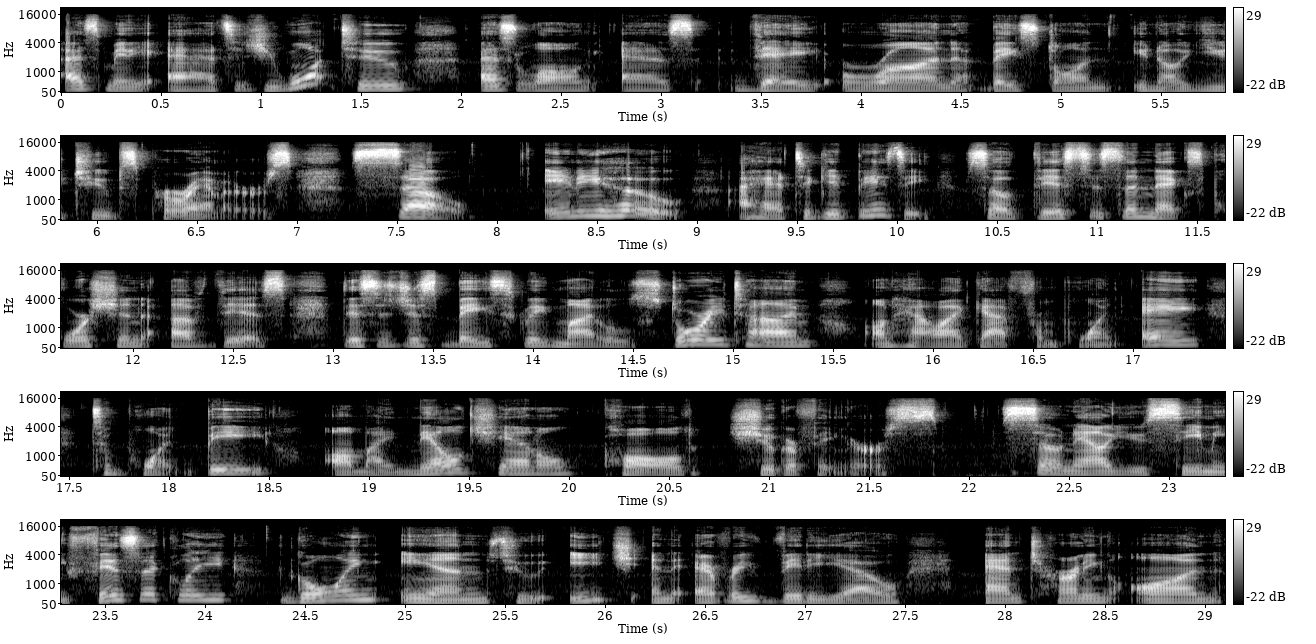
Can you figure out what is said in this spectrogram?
as many ads as you want to as long as they run based on, you know, YouTube's parameters. So, Anywho, I had to get busy. So this is the next portion of this. This is just basically my little story time on how I got from point A to point B on my nail channel called Sugar Fingers. So now you see me physically going into each and every video and turning on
